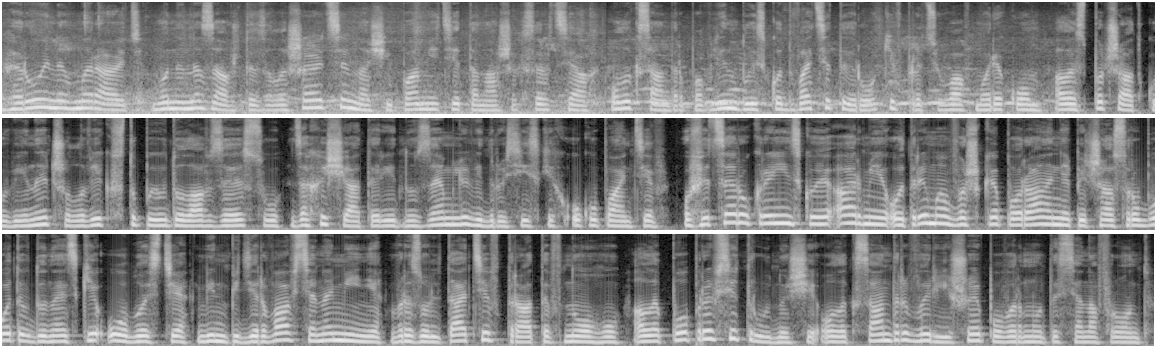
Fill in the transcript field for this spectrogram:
Герої не вмирають, вони назавжди залишаються в нашій пам'яті та наших серцях. Олександр Павлін близько 20 років працював моряком, але з початку війни чоловік вступив до лав ЗСУ захищати рідну землю від російських окупантів. Офіцер української армії отримав важке поранення під час роботи в Донецькій області. Він підірвався на міні, в результаті втратив ногу. Але, попри всі труднощі, Олександр вирішує повернутися на фронт.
